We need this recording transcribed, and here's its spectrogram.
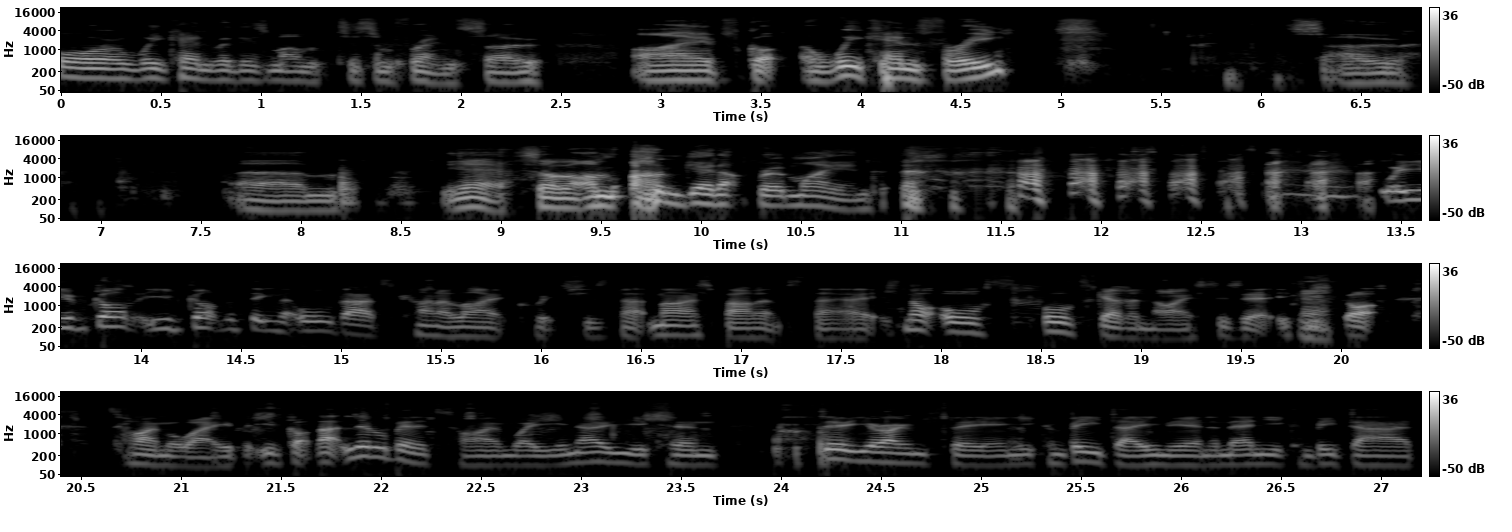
for a weekend with his mum to some friends. So I've got a weekend free. So um, yeah, so I'm I'm getting up for it my end. well, you've got you've got the thing that all dads kind of like, which is that nice balance there. It's not all altogether nice, is it? If you've got time away, but you've got that little bit of time where you know you can do your own thing. You can be Damien, and then you can be Dad,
